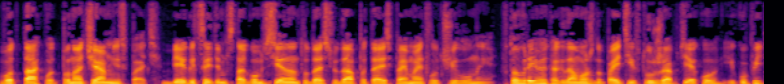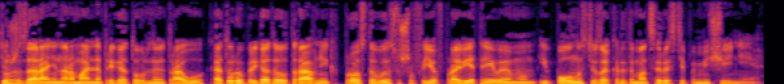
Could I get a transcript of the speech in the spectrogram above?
Вот так вот, по ночам не спать. Бегать с этим стогом сена туда-сюда, пытаясь поймать лучи луны. В то время, когда можно пойти в ту же аптеку и купить уже заранее нормально приготовленную траву, которую приготовил травник, просто высушив ее в проветриваемом и полностью закрытом от сырости помещении.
